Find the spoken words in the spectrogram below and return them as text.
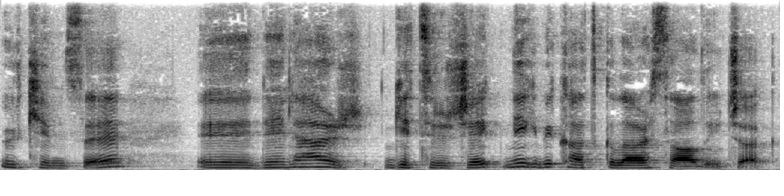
ülkemize e, neler getirecek, ne gibi katkılar sağlayacak?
